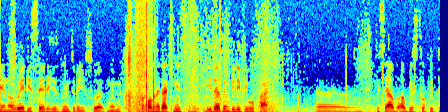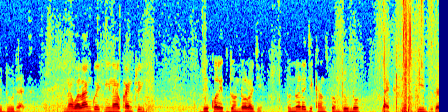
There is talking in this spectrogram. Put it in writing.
then already said he's going to the School of Performing Arts? That means he, he doesn't believe he will pass. Mm. You see, I'll, I'll be stupid to do that. In our language, in our country, they call it dondology. Dondology comes from dondo, like keys, the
